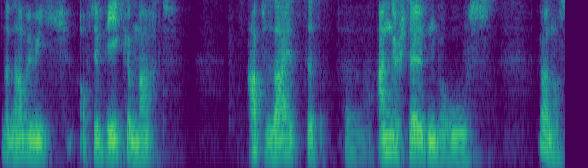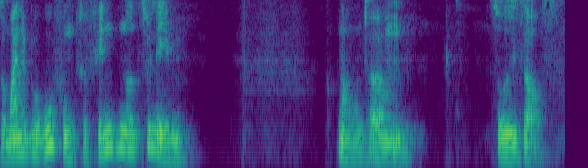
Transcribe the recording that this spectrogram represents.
Und dann habe ich mich auf den Weg gemacht, abseits des äh, Angestelltenberufs, ja, noch so meine Berufung zu finden und zu leben. Genau, und ähm, so sieht's aus.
